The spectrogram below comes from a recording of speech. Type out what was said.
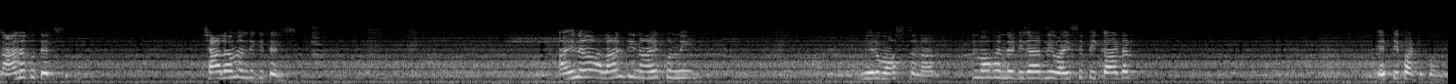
నాన్నకు తెలుసు. చాలామందికి తెలుసు. అయినా అలాంటి నాయకుణ్ణి మీరు మోస్తున్నారు. జగన్మోహన్ రెడ్డి గారిని వైసీపీ కాడర్ ఎత్తి పట్టుకుంది.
